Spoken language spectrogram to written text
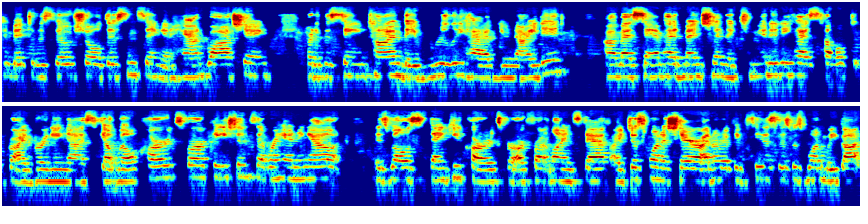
commit to the social distancing and hand washing. But at the same time they really have united. Um, as Sam had mentioned, the community has helped by bringing us get well cards for our patients that we're handing out as well as thank you cards for our frontline staff. I just want to share, I don't know if you can see this, this was one we got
